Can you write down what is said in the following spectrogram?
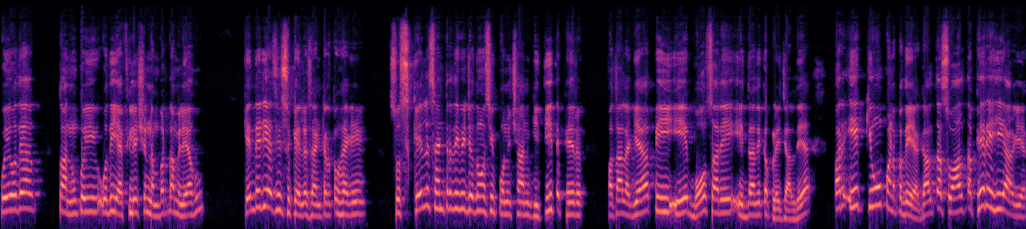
ਕੋਈ ਉਹਦਾ ਤੁਹਾਨੂੰ ਕੋਈ ਉਹਦੀ ਐਫੀਲੀਏਸ਼ਨ ਨੰਬਰ ਤਾਂ ਮਿਲਿਆ ਹੋ ਕਹਿੰਦੇ ਜੀ ਅਸੀਂ ਸਕਿੱਲ ਸੈਂਟਰ ਤੋਂ ਹੈਗੇ ਆ ਸੋ ਸਕਿੱਲ ਸੈਂਟਰ ਦੀ ਵੀ ਜਦੋਂ ਅਸੀਂ ਪੁਨਛਾਣ ਕੀਤੀ ਤੇ ਫਿਰ ਪਤਾ ਲੱਗਿਆ ਵੀ ਇਹ ਬਹੁਤ ਸਾਰੇ ਇਦਾਂ ਦੇ ਘਪਲੇ ਚੱਲਦੇ ਆ। ਪਰ ਇਹ ਕਿਉਂ ਪਣਪਦੇ ਆ? ਗੱਲ ਤਾਂ ਸਵਾਲ ਤਾਂ ਫਿਰ ਇਹੀ ਆ ਗਿਆ।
